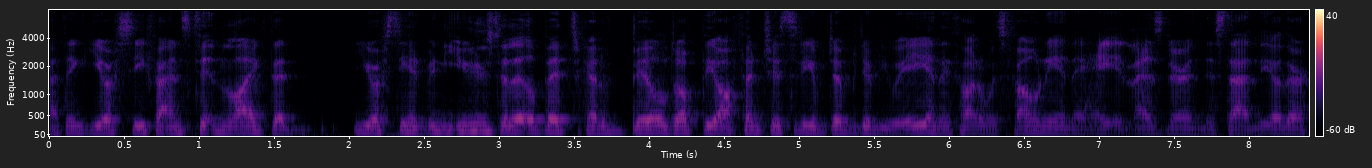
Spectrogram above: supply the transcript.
I think UFC fans didn't like that UFC had been used a little bit to kind of build up the authenticity of WWE, and they thought it was phony, and they hated Lesnar and this, that, and the other.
